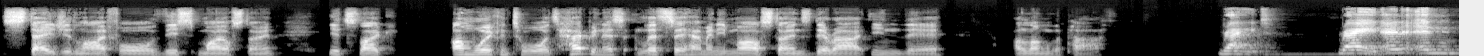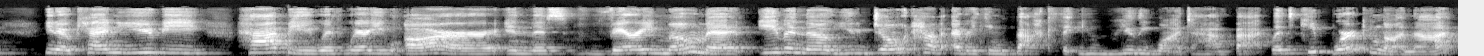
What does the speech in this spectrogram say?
stage in life or this milestone. It's like I'm working towards happiness, and let's see how many milestones there are in there along the path. Right, right, and and you know, can you be happy with where you are in this very moment, even though you don't have everything back that you really want to have back? Let's keep working on that,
